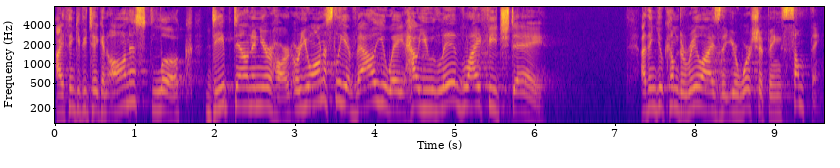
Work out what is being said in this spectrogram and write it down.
I think if you take an honest look deep down in your heart, or you honestly evaluate how you live life each day, I think you'll come to realize that you're worshiping something.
